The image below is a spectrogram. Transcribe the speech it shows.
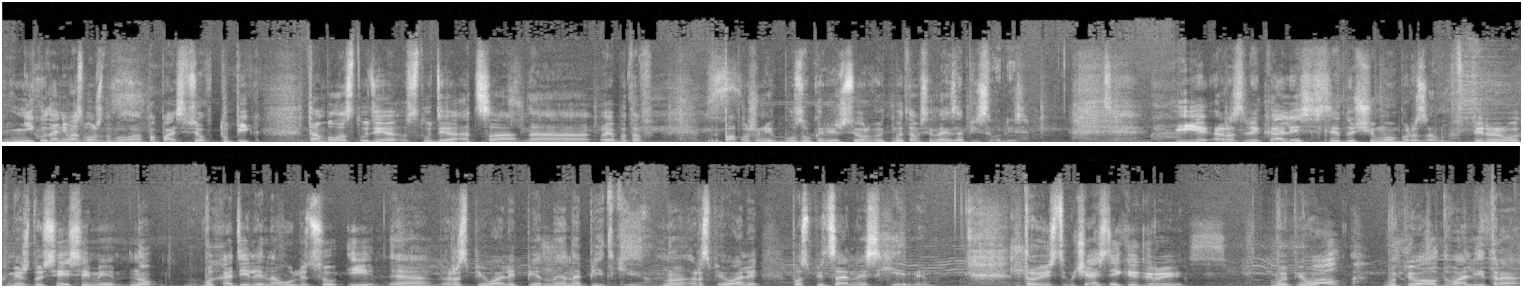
Никуда невозможно было попасть. Все, в тупик. Там была студия, студия отца э, Эбботов. Папа же у них был звукорежиссер. Говорит, мы там всегда и записывались. И развлекались следующим образом. В перерывах между сессиями, ну, выходили на улицу и э, распивали пенные напитки. Но распивали по специальной схеме. То есть участник игры выпивал, выпивал 2 литра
